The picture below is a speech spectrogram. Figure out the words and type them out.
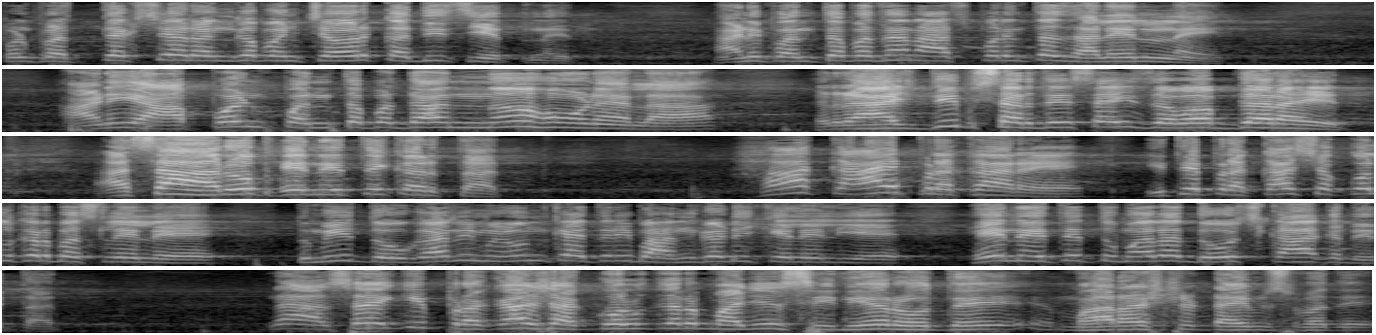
पण प्रत्यक्ष रंगमंचावर कधीच येत नाहीत. आणि पंतप्रधान आजपर्यंत झालेलं नाही. आणि आपण पंतप्रधान न होण्याला राजदीप सरदेसाई जबाबदार आहेत असा आरोप हे नेते करतात. हा काय प्रकार आहे? इथे प्रकाश अकोलकर बसलेले आहे. तुम्ही दोघांनी मिळून काहीतरी भानगडी केलेली आहे. हे नेते तुम्हाला दोष का देतात? नाही असं आहे की प्रकाश अकोलकर माझे सिनियर होते महाराष्ट्र टाइम्समध्ये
